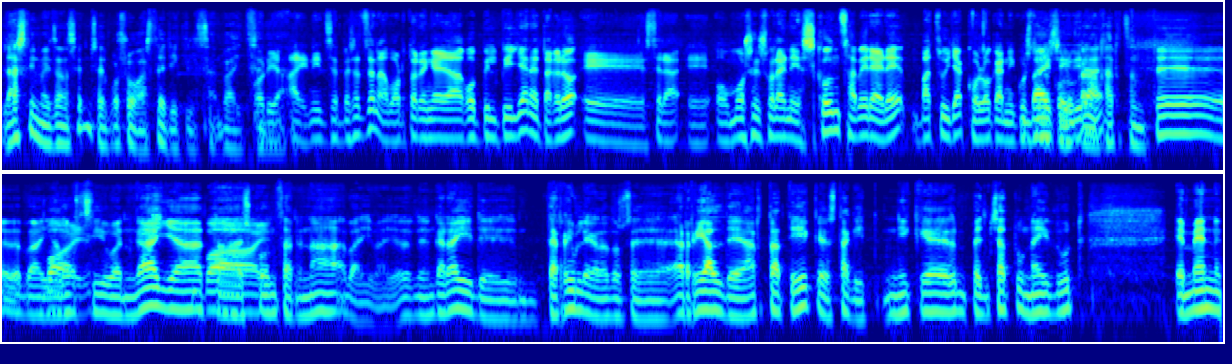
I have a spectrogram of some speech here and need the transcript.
Lastima izan zen, zer oso gazterik zen, baitzen. Hori, ari nintzen pesatzen, abortoren gaia dago pilpilan, eta gero, e, zera, e, homosexualen eskontza bera ere, batzu ja kolokan ikusten Bai, kolokan dira. eh? jartzen dute, bai, Bai. adopzioen gaia, eta Bai. eskontzarena, bai, bai, garai, de, terrible gara doze, herrialde hartatik, ez dakit, nik pentsatu nahi dut, hemen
